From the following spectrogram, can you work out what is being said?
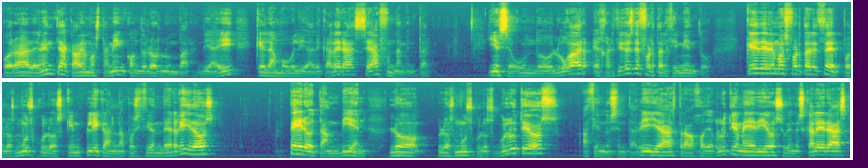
probablemente acabemos también con dolor lumbar. De ahí que la movilidad de caderas sea fundamental. Y en segundo lugar, ejercicios de fortalecimiento. ¿Qué debemos fortalecer? Pues los músculos que implican la posición de erguidos, pero también los músculos glúteos, haciendo sentadillas, trabajo de glúteo medio, subiendo escaleras,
